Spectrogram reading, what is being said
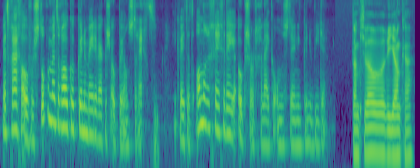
Met vragen over stoppen met roken kunnen medewerkers ook bij ons terecht. Ik weet dat andere GGD'en ook soortgelijke ondersteuning kunnen bieden. Dankjewel Rianka.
